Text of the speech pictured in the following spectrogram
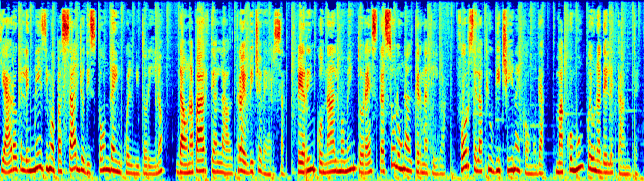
chiaro che l'ennesimo passaggio di sponda in quel di Torino, da una parte all'altra e viceversa, per Rincon al momento resta solo un'alternativa, forse la più vicina e comoda, ma comunque una delle tante.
